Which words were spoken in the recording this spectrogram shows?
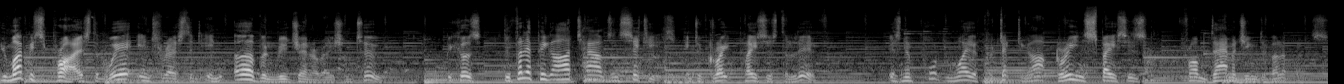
You might be surprised that we're interested in urban regeneration too, because developing our towns and cities into great places to live is an important way of protecting our green spaces from damaging developments.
